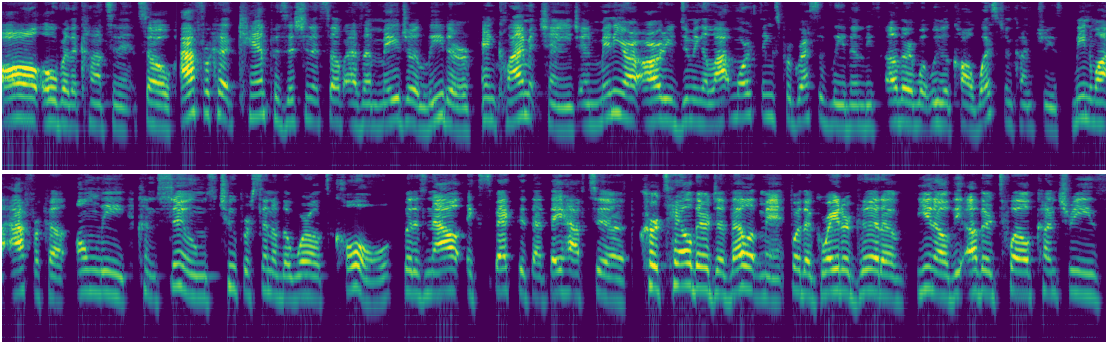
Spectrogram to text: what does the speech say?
all over the continent. So Africa can position itself as a major leader in climate change, and many are already doing a lot more things progressively than these other what we would call Western countries. Meanwhile, Africa only consumes 2% of the world's coal, but is now expected that they have to curtail their development for the greater good of, you know, the other 12 countries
